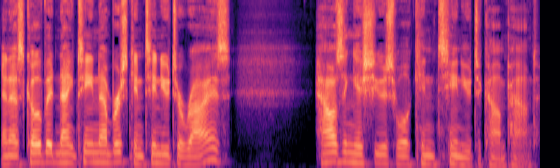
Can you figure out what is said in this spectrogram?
And as COVID 19 numbers continue to rise, housing issues will continue to compound.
